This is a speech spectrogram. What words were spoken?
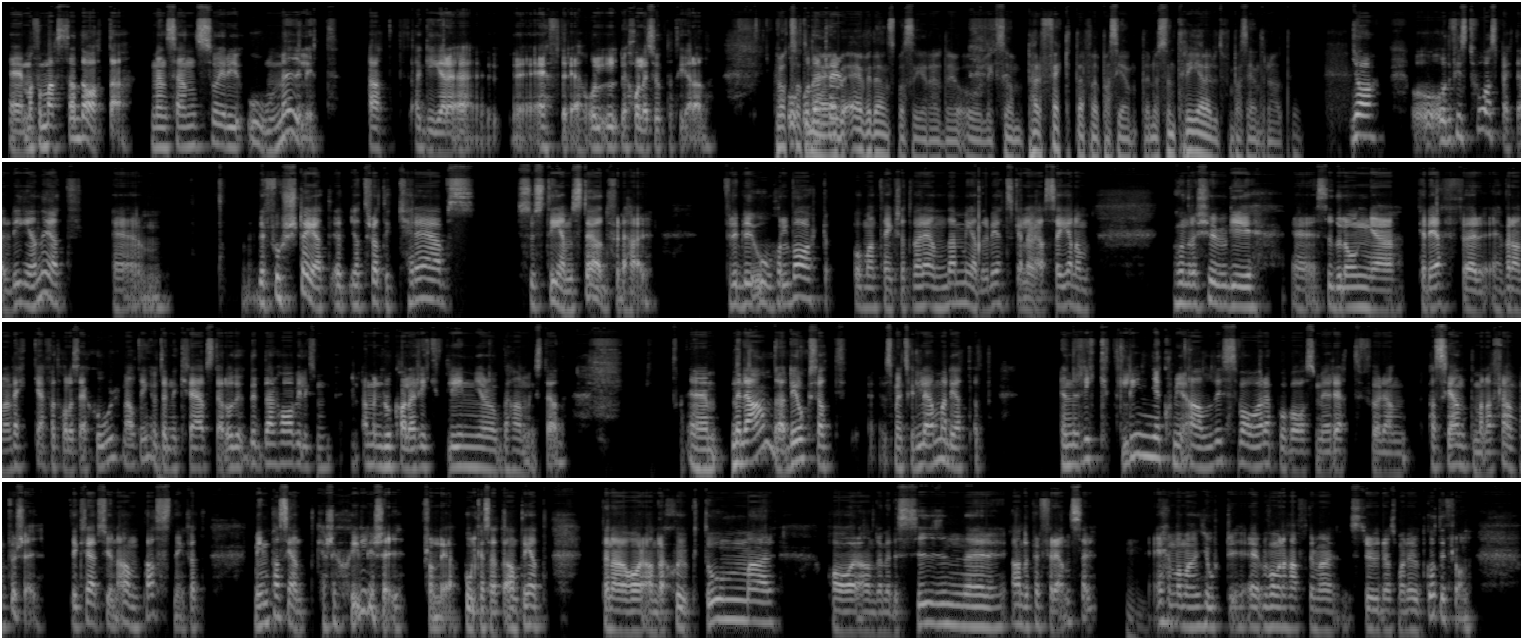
Eh, man får massa data, men sen så är det ju omöjligt att agera eh, efter det och hålla sig uppdaterad. Trots att och, och de är evidensbaserade och liksom perfekta för patienten och centrerade utifrån patienten och allting. Ja, och, och, det finns två aspekter. Det ena är att eh, det första är att jag tror att det krävs systemstöd för det här. För det blir ohållbart om man tänker sig att varenda medarbetare ska läsa igenom 120 eh, sidor långa pdf-er varannan vecka för att hålla sig ajour med allting, utan det krävs stöd. Och det, det, där har vi liksom, ja, men, lokala riktlinjer och behandlingsstöd. Eh, men det andra, det är också att, som jag inte ska glömma, det är att, att en riktlinje kommer ju aldrig svara på vad som är rätt för den patienten man har framför sig det krävs ju en anpassning för att min patient kanske skiljer sig från det på olika sätt. Antingen att den har andra sjukdomar, har andra mediciner, andra preferenser mm. än vad man, gjort, vad man har haft i de här studierna som man har utgått ifrån.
